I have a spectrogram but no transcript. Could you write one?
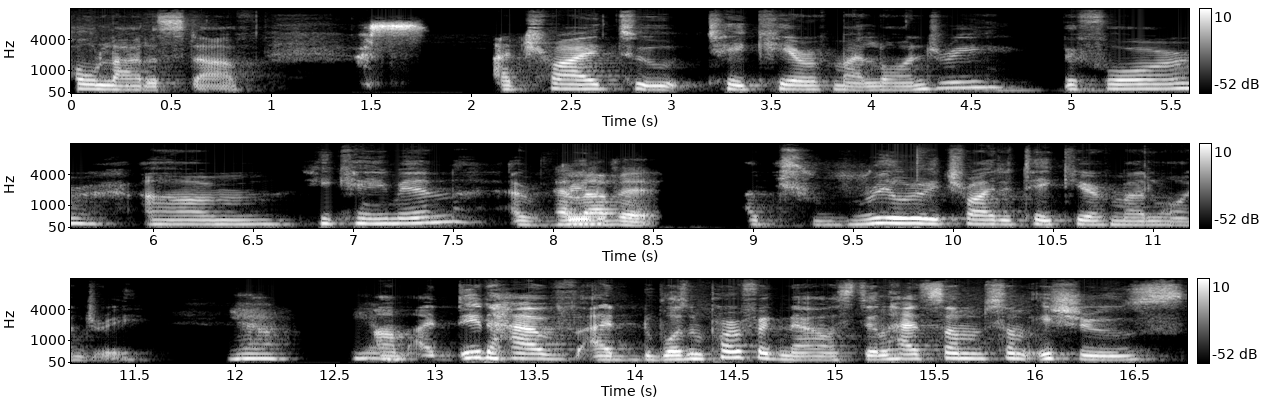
whole lot of stuff. I tried to take care of my laundry before um, he came in. I, really, I love it. I really try to take care of my laundry. Yeah. Yeah. Um, I did have, I wasn't perfect now, still had some, some issues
